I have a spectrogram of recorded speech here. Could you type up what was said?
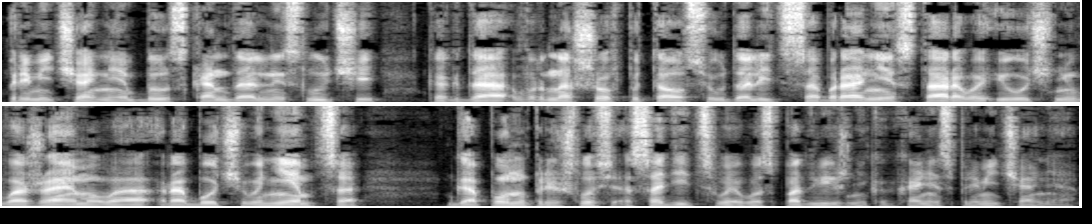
примечание был скандальный случай, когда Варнашов пытался удалить с собрания старого и очень уважаемого рабочего немца – Гапону пришлось осадить своего сподвижника, конец примечания,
